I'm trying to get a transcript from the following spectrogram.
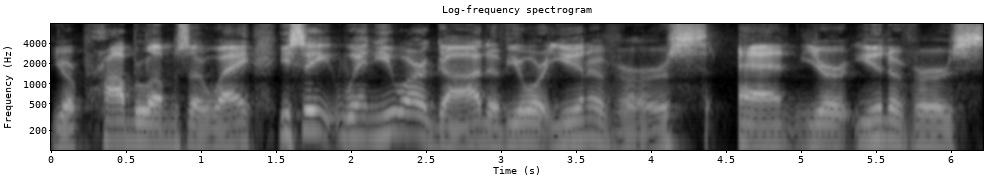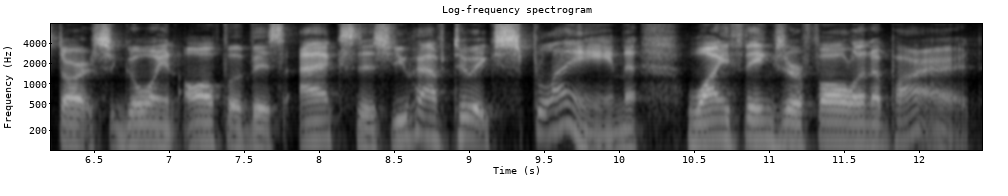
your problems away? You see, when you are God of your universe and your universe starts going off of its axis, you have to explain why things are falling apart.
